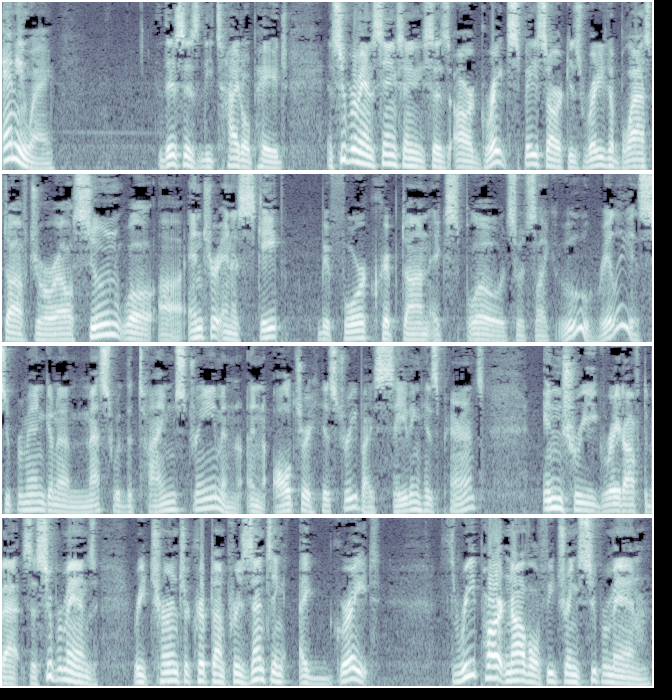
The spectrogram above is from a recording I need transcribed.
Anyway, this is the title page, And Superman is saying something. He says, "Our great space ark is ready to blast off, Jor-El. Soon we'll uh, enter and escape before Krypton explodes." So it's like, ooh, really? Is Superman gonna mess with the time stream and, and alter history by saving his parents? Intrigue right off the bat. So Superman's return to Krypton, presenting a great three-part novel featuring Superman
